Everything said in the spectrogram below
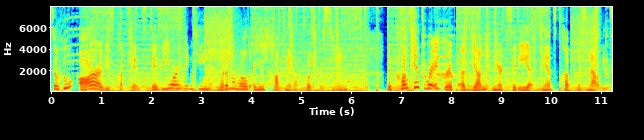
So, who are these club kids? If you are thinking, what in the world are you talking about, Coach Christine? The Club Kids were a group of young New York City dance club personalities,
